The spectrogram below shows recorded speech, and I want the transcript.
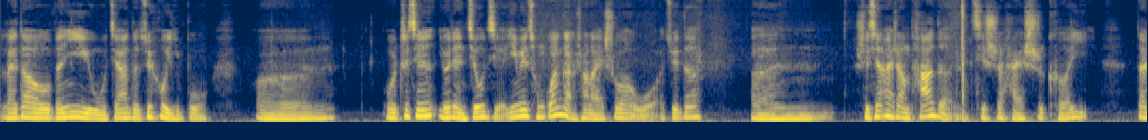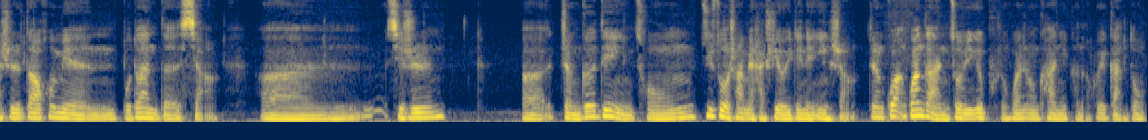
来到文艺五家的最后一部，呃，我之前有点纠结，因为从观感上来说，我觉得，嗯，谁先爱上他的其实还是可以，但是到后面不断的想，嗯，其实。呃，整个电影从剧作上面还是有一点点硬伤，这种观观感，作为一个普通观众看，你可能会感动，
